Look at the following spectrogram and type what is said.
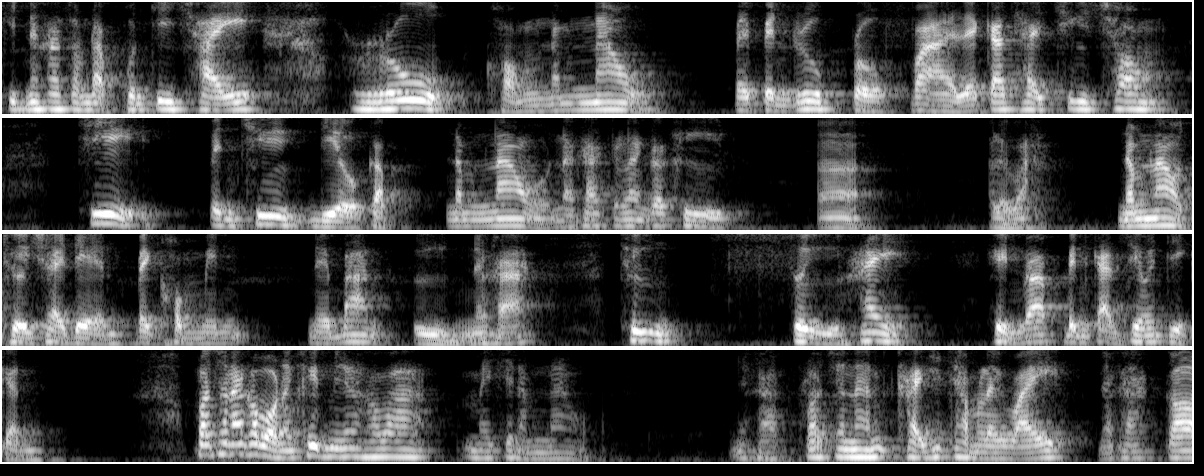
คิดนะคะสำหรับคนที่ใช้รูปของน้ำเน่า ไปเป็นรูปโปรไฟล์ และก็ใช้ชื่อช่องที่เป็นชื่อเดียวกับน้ำเน่านะคะนั่นก็คือเอ่ออะไรวะน้ำเน่าเธอชายแดนไปคอมเมนต์ในบ้านอื่นนะคะ ซึ่งสื่อให้เห็นว่าเป็นการเสียมติกัน เพราะฉะนั้นเขาบอกในคลิปนี้นะคะว่าไม่ใช่น้ำเน่านะครับเพราะฉะนั้นใครที่ทำอะไรไว้นะคะ ก็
